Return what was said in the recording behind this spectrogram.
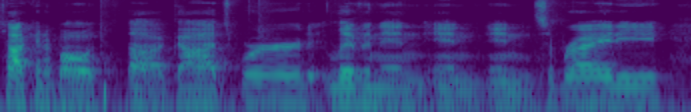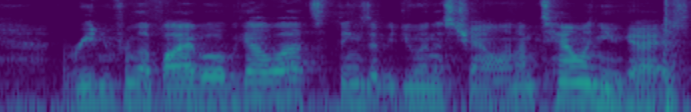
talking about uh, God's word, living in in in sobriety, reading from the Bible. We got lots of things that we do on this channel, and I'm telling you guys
